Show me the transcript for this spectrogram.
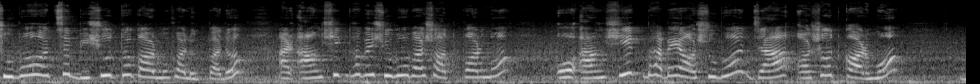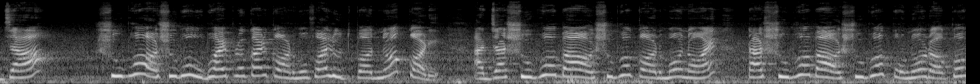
শুভ হচ্ছে বিশুদ্ধ কর্মফল উৎপাদক, আর আংশিকভাবে শুভ বা সৎকর্ম ও আংশিকভাবে অশুভ যা অসৎ কর্ম যা শুভ অশুভ উভয় প্রকার কর্মফল উৎপন্ন করে। আর যা শুভ বা অশুভ কর্ম নয়, তা শুভ বা অশুভ কোনো রকম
